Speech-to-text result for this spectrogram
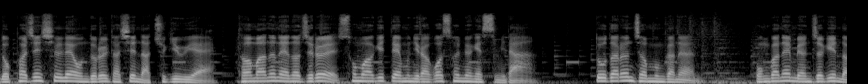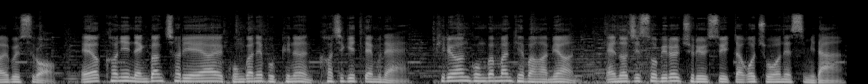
높아진 실내 온도를 다시 낮추기 위해 더 많은 에너지를 소모하기 때문이라고 설명했습니다. 또 다른 전문가는 공간의 면적이 넓을수록 에어컨이 냉방 처리해야 할 공간의 부피는 커지기 때문에 필요한 공간만 개방하면 에너지 소비를 줄일 수 있다고 조언했습니다.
